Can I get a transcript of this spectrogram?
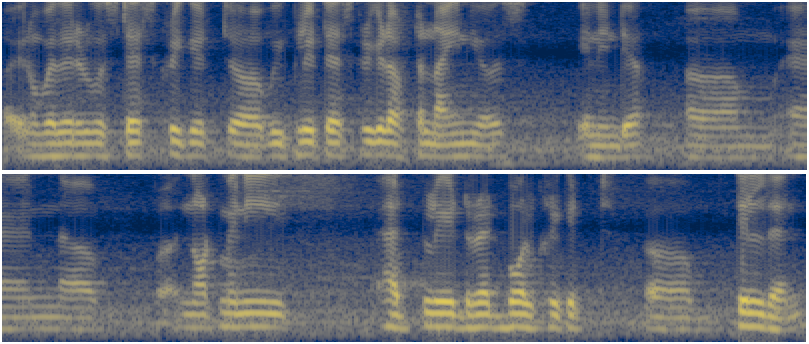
Uh, you know, whether it was Test cricket, uh, we played Test cricket after nine years in India, um, and uh, not many had played red ball cricket uh, till then.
